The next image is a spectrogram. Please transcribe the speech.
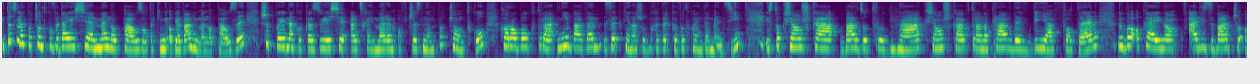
i to, co na początku wydaje się menopauzą, takimi objawami menopauzy, szybko jednak okazuje się Alzheimerem o wczesnym początku, chorobą, która niebawem zepchnie naszą bohaterkę w otchłań demencji. Jest to książka bardzo trudna, książka, która naprawdę wbija w fotel, no bo okej, okay, no Alice walczy o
